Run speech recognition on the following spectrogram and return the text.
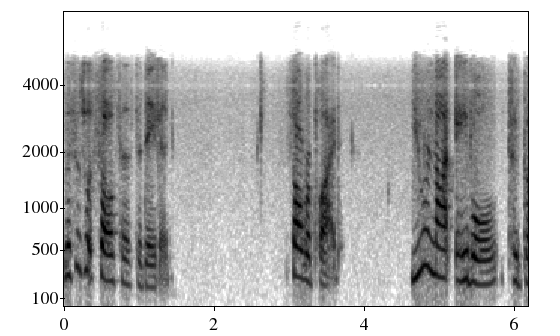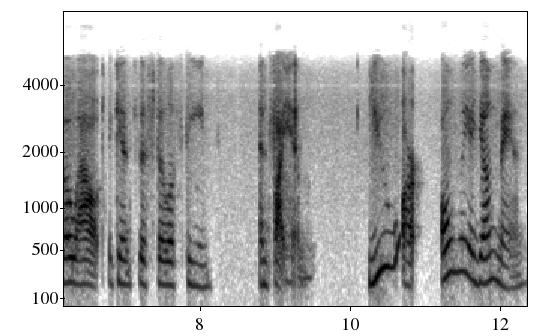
this is what Saul says to David. Saul replied, You are not able to go out against this Philistine and fight him. You are only a young man,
